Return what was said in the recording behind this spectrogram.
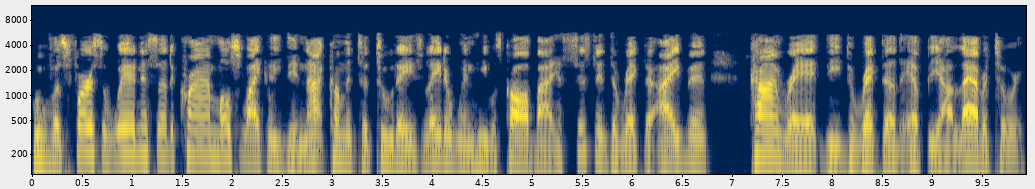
Hoover's first awareness of the crime most likely did not come until two days later when he was called by Assistant Director Ivan Conrad, the director of the FBI laboratory.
